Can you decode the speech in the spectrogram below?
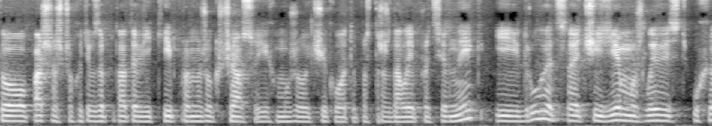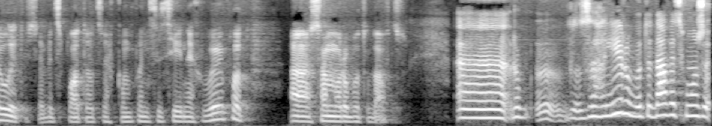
то перше, що хотів запитати, в який проміжок часу їх може очікувати постраждалий працівник, і друге, це чи є можливість ухилитися від сплати цих компенсаційних виплат саме роботодавцю. Е, Взагалі роботодавець може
